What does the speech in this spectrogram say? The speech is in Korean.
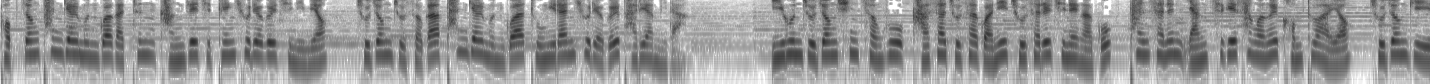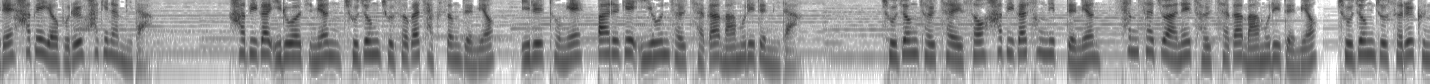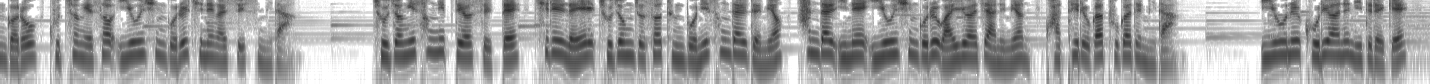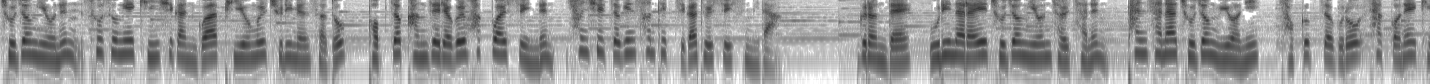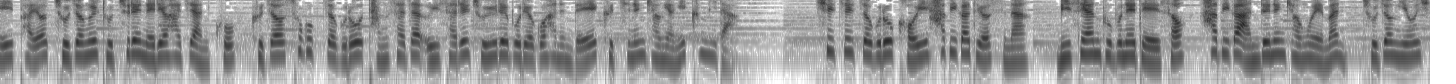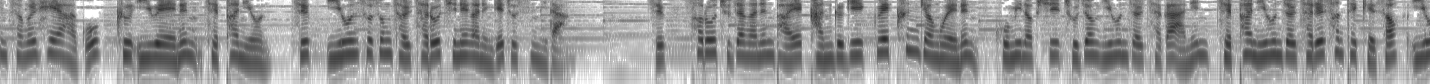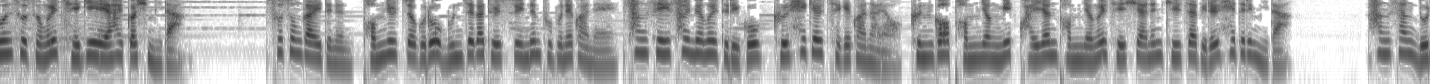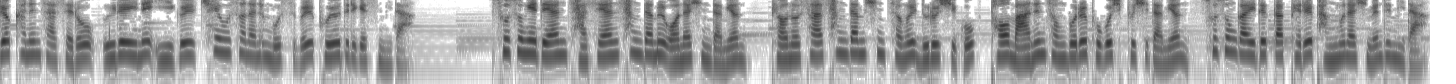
법정 판결문과 같은 강제 집행 효력을 지니며 조정조서가 판결문과 동일한 효력을 발휘합니다. 이혼 조정 신청 후 가사 조사관이 조사를 진행하고 판사는 양측의 상황을 검토하여 조정 기일의 합의 여부를 확인합니다. 합의가 이루어지면 조정 조서가 작성되며 이를 통해 빠르게 이혼 절차가 마무리됩니다. 조정 절차에서 합의가 성립되면 3, 4주 안에 절차가 마무리되며 조정 조서를 근거로 구청에서 이혼 신고를 진행할 수 있습니다. 조정이 성립되었을 때 7일 내에 조정조서 등본이 송달되며 한 달 이내 이혼 신고를 완료하지 않으면 과태료가 부과됩니다. 이혼을 고려하는 이들에게 조정이혼은 소송의 긴 시간과 비용을 줄이면서도 법적 강제력을 확보할 수 있는 현실적인 선택지가 될 수 있습니다. 그런데 우리나라의 조정이혼 절차는 판사나 조정위원이 적극적으로 사건에 개입하여 조정을 도출해내려 하지 않고 그저 소극적으로 당사자 의사를 조율해 보려고 하는 데에 그치는 경향이 큽니다. 실질적으로 거의 합의가 되었으나 미세한 부분에 대해서 합의가 안 되는 경우에만 조정이혼 신청을 해야 하고 그 이외에는 재판이혼, 즉 이혼 소송 절차로 진행하는 게 좋습니다. 즉 서로 주장하는 바의 간극이 꽤 큰 경우에는 고민 없이 조정 이혼 절차가 아닌 재판 이혼 절차를 선택해서 이혼 소송을 제기해야 할 것입니다. 소송 가이드는 법률적으로 문제가 될 수 있는 부분에 관해 상세히 설명을 드리고 그 해결책에 관하여 근거 법령 및 관련 법령을 제시하는 길잡이를 해드립니다. 항상 노력하는 자세로 의뢰인의 이익을 최우선하는 모습을 보여드리겠습니다. 소송에 대한 자세한 상담을 원하신다면 변호사 상담 신청을 누르시고 더 많은 정보를 보고 싶으시다면 소송 가이드 카페를 방문하시면 됩니다.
